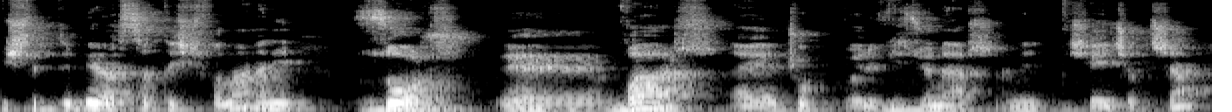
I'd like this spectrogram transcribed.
işte biraz satış falan hani zor var. Çok böyle vizyoner hani şey çalışan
